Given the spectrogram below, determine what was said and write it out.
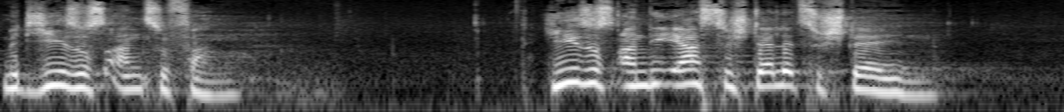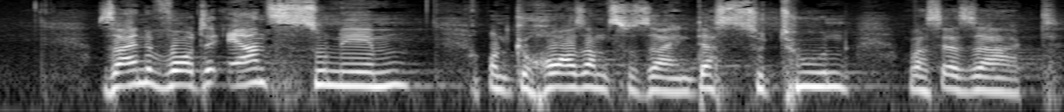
mit Jesus anzufangen. Jesus an die erste Stelle zu stellen, seine Worte ernst zu nehmen und gehorsam zu sein, das zu tun, was er sagt.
